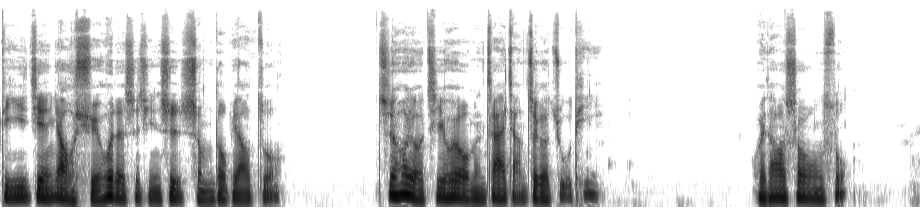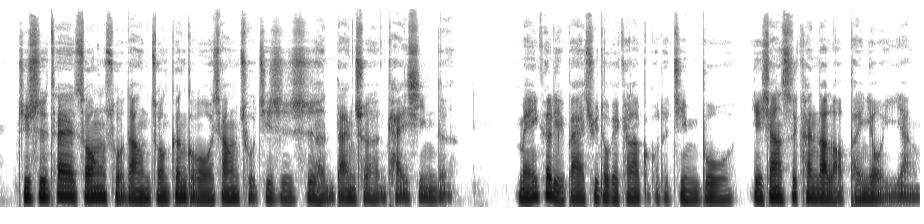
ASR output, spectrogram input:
第一件要学会的事情是什么都不要做。之后有机会我们再来讲这个主题。回到收容所，其实，在收容所当中跟狗狗相处，其实是很单纯、很开心的。每一个礼拜去都可以看到狗狗的进步，也像是看到老朋友一样。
